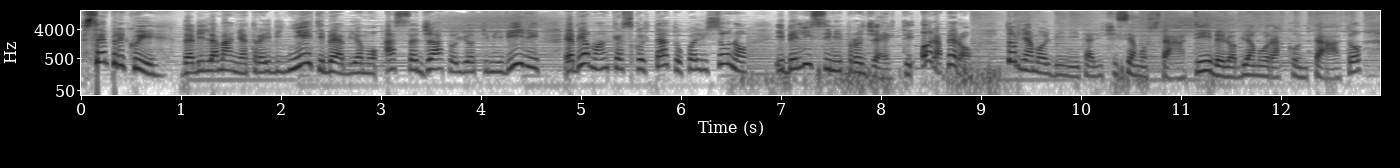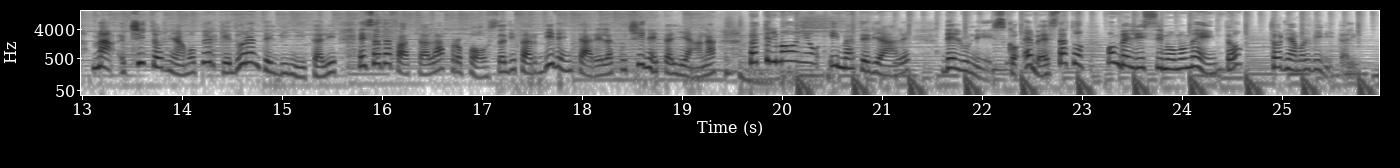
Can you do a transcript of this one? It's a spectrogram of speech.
Sempre qui da Villamagna tra i vigneti beh, abbiamo assaggiato gli ottimi vini e abbiamo anche ascoltato quali sono i bellissimi progetti. Ora però torniamo al Vinitali, ci siamo stati, ve lo abbiamo raccontato, ma ci torniamo perché durante il Vinitali è stata fatta la proposta di far diventare la cucina italiana patrimonio immateriale dell'UNESCO. E beh, è stato un bellissimo momento. Torniamo al Vinitali.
